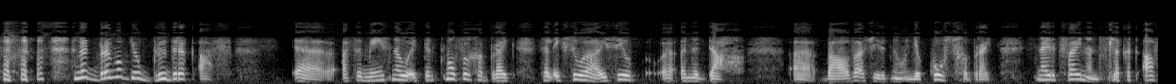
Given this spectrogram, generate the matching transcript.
en dit bring ook jou bloeddruk af. Uh as 'n mens nou ek dink knoffel gebruik, sal ek so 'n huisie op uh, in 'n dag. Uh behalwe as jy dit nou in jou kos gebruik, sny dit fyn en sluk dit af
